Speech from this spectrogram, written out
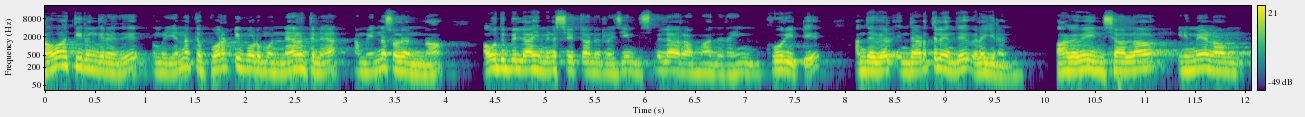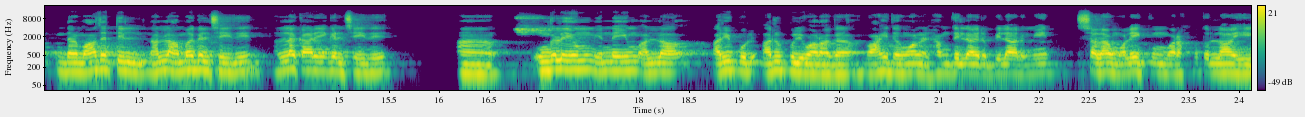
கவாத்தீருங்கிறது நம்ம எண்ணத்தை புரட்டி போடும் நேரத்தில் நேரத்துல நம்ம என்ன சொல்லணும்னா அவுது பில்லாஹி மினஷைத்தான் ரஜீம் பிஸ்மில்லா ரஹ்மான் ரஹீம் கூறிட்டு அந்த இந்த இடத்துல இருந்து விலகிறன். ஆகவே இன்ஷா அல்லாஹ் நாம் இந்த மாதத்தில் நல்ல அமல்கள் செய்து நல்ல காரியங்கள் செய்து ஆஹ், உங்களையும் என்னையும் அல்லாஹ் அருள்புரி அருள்புரிவானாக வாஹிதவான் அல்ஹம்துலில்லாஹி ரபில் ஆலமீன். அஸ்ஸலாமு அலைக்கும் வரஹ்மத்துல்லாஹி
